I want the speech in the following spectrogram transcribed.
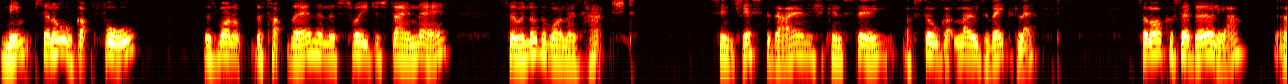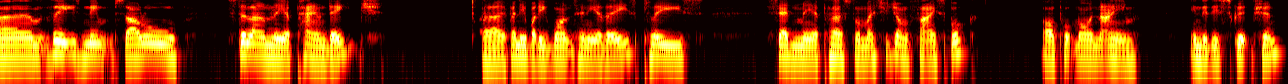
nymphs and oh, I've got four. There's one up the top there and then there's three just down there. So another one has hatched since yesterday and as you can see I've still got loads of eggs left. So like I said earlier um, these nymphs are all still only a pound each. Uh, if anybody wants any of these please send me a personal message on Facebook. I'll put my name in the description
